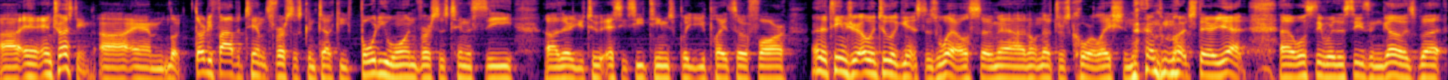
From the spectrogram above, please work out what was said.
uh, and, and, trust him. Uh, and look, 35 attempts versus Kentucky, 41 versus Tennessee. Uh, they're your two SEC teams you played so far. And the teams you're 0 2 against as well. So, man, I don't know if there's correlation much there yet. Uh, we'll see where the season goes. But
